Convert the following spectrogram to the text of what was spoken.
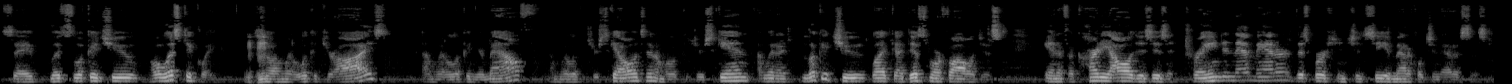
say, let's look at you holistically. Mhm. So I'm going to look at your eyes. I'm going to look in your mouth. I'm going to look at your skeleton. I'm going to look at your skin. I'm going to look at you like a dysmorphologist. And if a cardiologist isn't trained in that manner, this person should see a medical geneticist.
